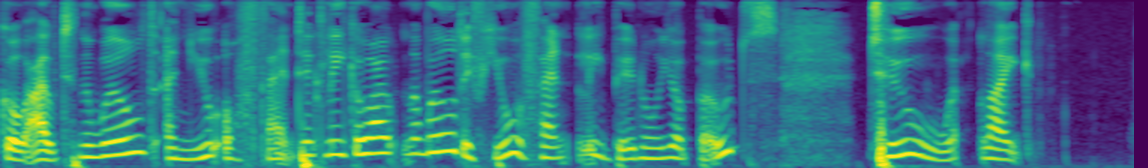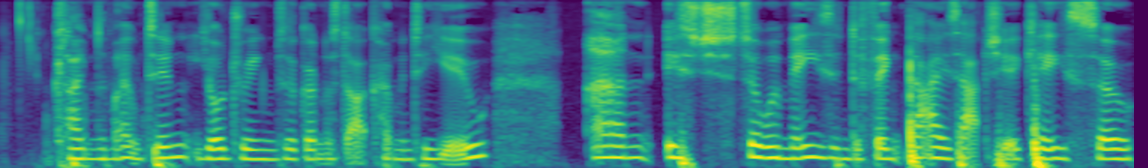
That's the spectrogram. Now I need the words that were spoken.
go out in the world and you authentically go out in the world, if you authentically burn all your boats to like climb the mountain, your dreams are going to start coming to you and it's just so amazing to think that is actually a case so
